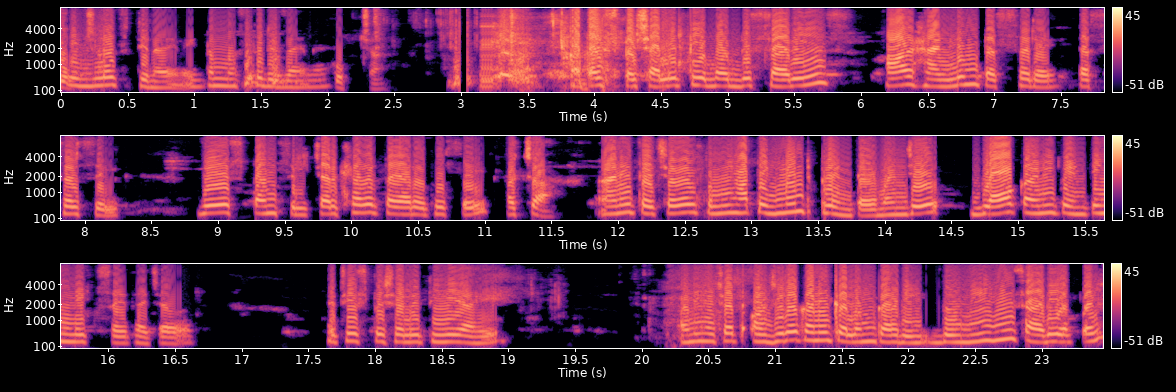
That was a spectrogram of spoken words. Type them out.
इंग्लच डिझाईन एकदम मस्त डिझाईन आहे. खूप छान. आता स्पेशालिटी अबाउट दिस साडीज हा हँडलूम टस्सर आहे टस्सर सिल्क. जे स्पन सिल्क चरख्यावर तयार होतो सिल्क अच्छा. आणि त्याच्यावर तुम्ही हा पिगमेंट प्रिंट आहे म्हणजे ब्लॉक आणि पेंटिंग मिक्स आहे त्याच्यावर. याची स्पेशालिटी ही आहे. आणि ह्याच्यात अजरक आणि कलमकारी दोन्हीही साडी आपण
